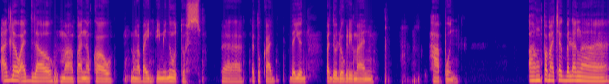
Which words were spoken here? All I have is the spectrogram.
Adlaw-adlaw mapanakaw mga 20 minutos uh, patukad. Dayon padulog riman hapon. Ang pamatsyag ba lang uh,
